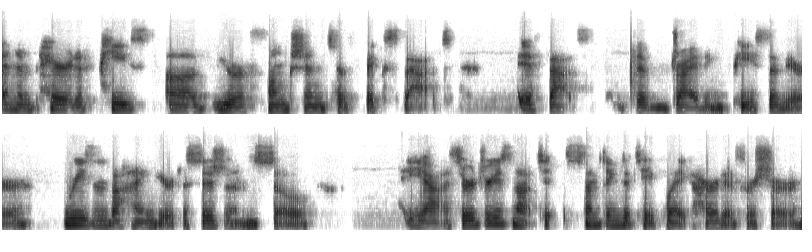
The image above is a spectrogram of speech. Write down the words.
an imperative piece of your function to fix that if that's the driving piece of your reason behind your decision. So, yeah, surgery is not t- something to take lighthearted for sure.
